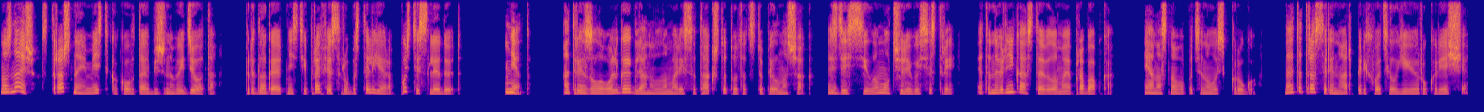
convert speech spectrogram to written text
Но знаешь, страшная месть какого-то обиженного идиота. Предлагают нести профессору Бастельера. Пусть исследуют. Нет, Отрезала Ольга и глянула на Мариса так, что тот отступил на шаг. Здесь сила молчаливой сестры. Это наверняка оставила моя прабабка. И она снова потянулась к кругу. На этот раз Ренар перехватил ее руку резче,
